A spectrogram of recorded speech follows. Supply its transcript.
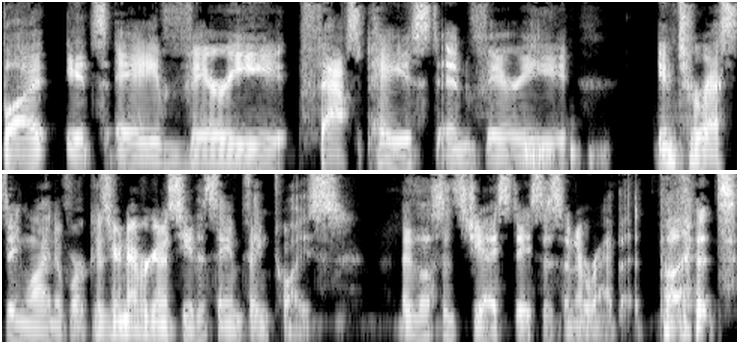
But it's a very fast paced and very interesting line of work because you're never going to see the same thing twice unless it's GI stasis in a rabbit. But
